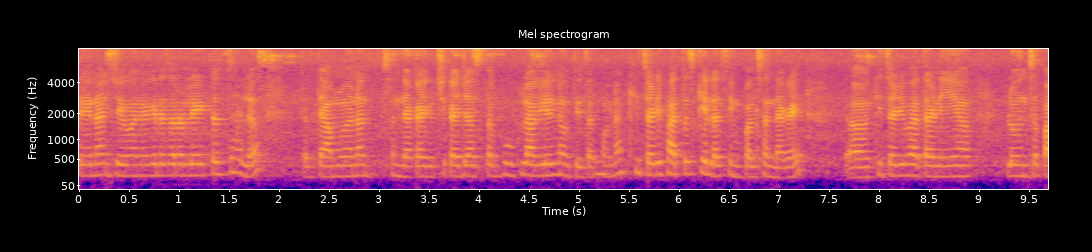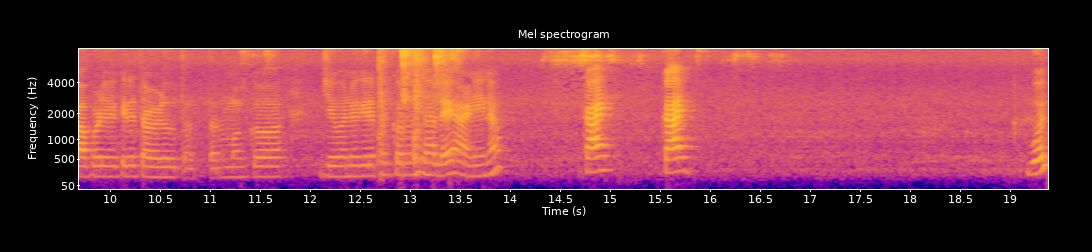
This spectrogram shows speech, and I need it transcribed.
ते ना जेवण वगैरे जरा लेटच झालं. तर त्यामुळे ना संध्याकाळची काही जास्त भूक लागलेली नव्हती. तर मग ना खिचडी भातच केला सिंपल संध्याकाळी. खिचडी भात आणि लोणचं पापड वगैरे तळलं होतं. तर मग जेवण वगैरे पण करून झालंय आणि ना काय? काय? बोल.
